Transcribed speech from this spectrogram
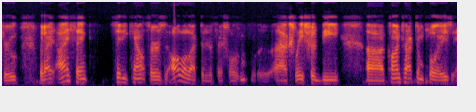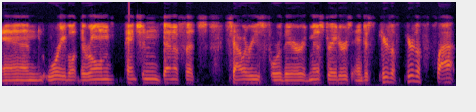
through, but I, I think city councilors, all elected officials actually should be uh, contract employees and worry about their own pension benefits, salaries for their administrators, and just here's a here's a flat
